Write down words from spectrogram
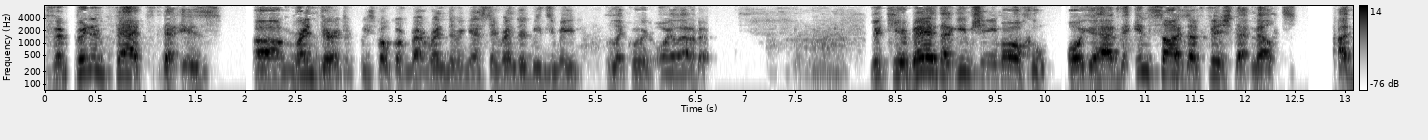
forbidden fat that is um, rendered, we spoke about rendering yesterday. Rendered means you made liquid oil out of it or you have the insides of fish that melts. It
